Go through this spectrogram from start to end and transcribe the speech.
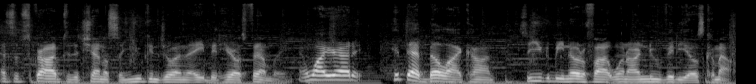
and subscribe to the channel so you can join the 8-Bit Heroes family. And while you're at it, hit that bell icon so you can be notified when our new videos come out.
